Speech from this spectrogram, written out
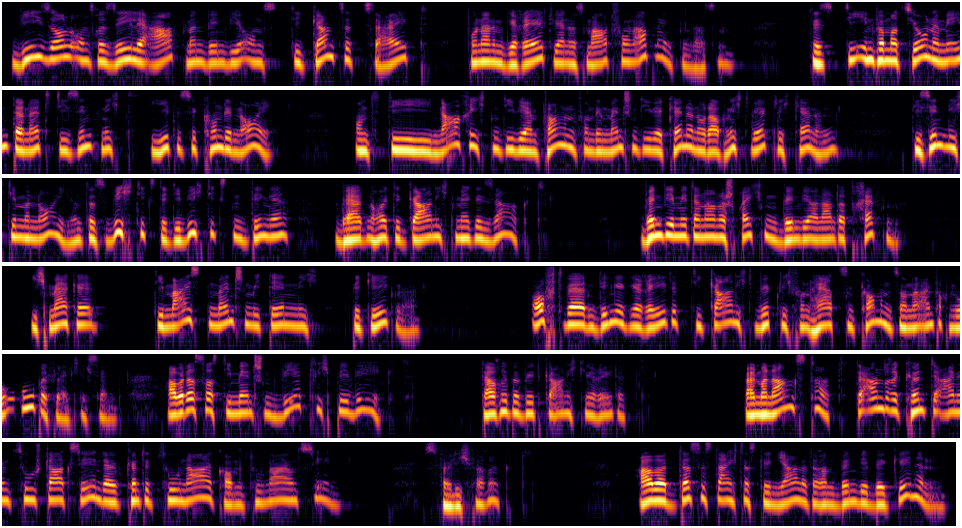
Wie soll unsere Seele atmen, wenn wir uns die ganze Zeit von einem Gerät wie einem Smartphone ablenken lassen? Das, die Informationen im Internet, die sind nicht jede Sekunde neu. Und die Nachrichten, die wir empfangen von den Menschen, die wir kennen oder auch nicht wirklich kennen, die sind nicht immer neu. Und das Wichtigste, die wichtigsten Dinge werden heute gar nicht mehr gesagt. Wenn wir miteinander sprechen, wenn wir einander treffen, ich merke, die meisten Menschen, mit denen ich begegne, oft werden Dinge geredet, die gar nicht wirklich von Herzen kommen, sondern einfach nur oberflächlich sind. Aber das, was die Menschen wirklich bewegt, darüber wird gar nicht geredet weil man Angst hat. Der andere könnte einen zu stark sehen, der könnte zu nahe kommen, zu nahe uns sehen. Ist völlig verrückt. Aber das ist eigentlich das Geniale daran, wenn wir beginnen,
